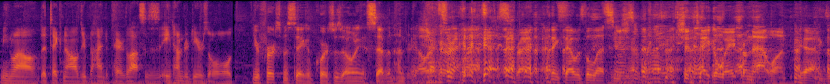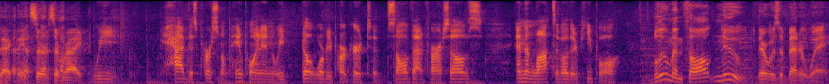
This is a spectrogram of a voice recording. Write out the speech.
Meanwhile, the technology behind a pair of glasses is 800 years old. Your first mistake, of course, was owning a $700 That's right. Glasses, right. I think that was the lesson you should, should take away from that one. Yeah, exactly. It serves them right. We had this personal pain point, and we built Warby Parker to solve that for ourselves and then lots of other people. Blumenthal knew there was a better way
